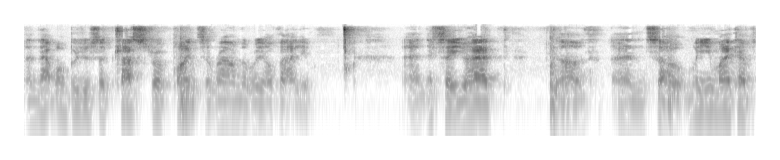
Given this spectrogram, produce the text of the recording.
And that will produce a cluster of points around the real value. And let's say you had, uh, and so you might have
